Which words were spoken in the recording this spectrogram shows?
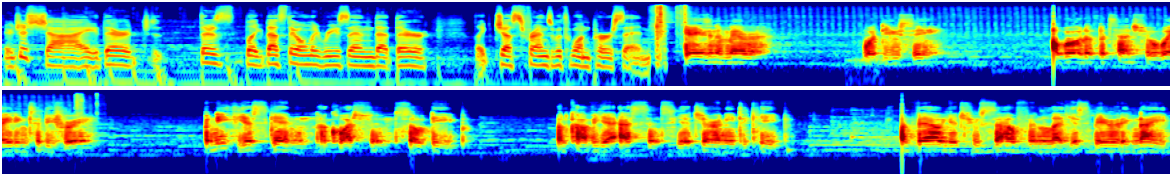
they're just shy. They're just, there's like that's the only reason that they're like just friends with one person. Gaze in the mirror. What do you see? A world of potential waiting to be free. Beneath your skin, a question so deep. Uncover your essence, your journey to keep. Unveil your true self and let your spirit ignite.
